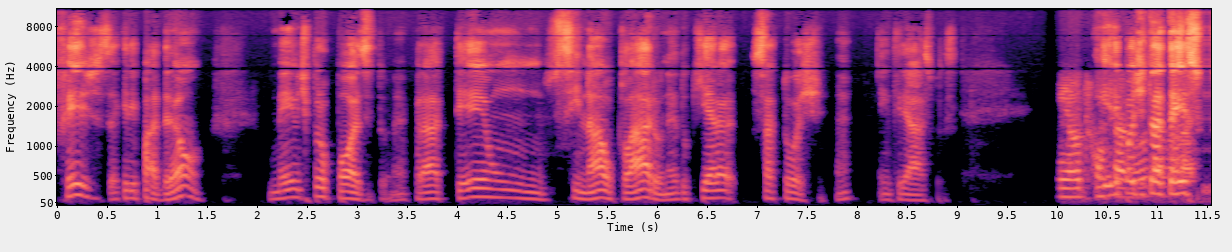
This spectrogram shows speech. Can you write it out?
fez aquele padrão meio de propósito, né? Para ter um sinal claro, né, do que era Satoshi, né? Entre aspas. e ele pode estar até isso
